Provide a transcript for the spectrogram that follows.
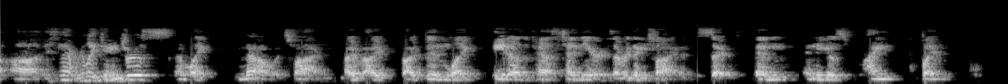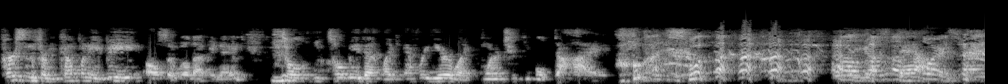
uh, isn't that really dangerous?" I'm like, "No, it's fine. I've I've, I've been like eight out of the past ten years. Everything's fine. It's safe." And and he goes, "I but." Person from company B, also will not be named, mm-hmm. told told me that like every year like one or two people die. Well, of, of course, right?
